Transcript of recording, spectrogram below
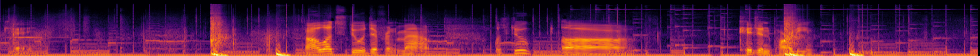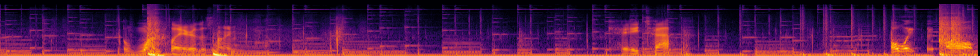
Okay. Now let's do a different map. Let's do, uh... Kitchen Party. One player this time. Okay, tap. Oh, wait. Oh,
